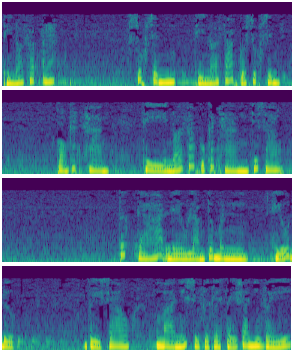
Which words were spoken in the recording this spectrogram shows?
thì nói pháp ác, súc sinh thì nói pháp của súc sinh, còn khách hàng thì nói pháp của khách hàng chứ sao? Tất cả đều làm cho mình hiểu được vì sao mà những sự việc lại xảy ra như vậy.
